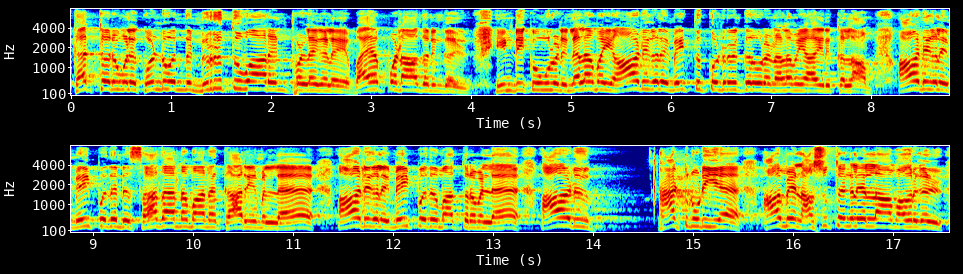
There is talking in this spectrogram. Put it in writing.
கர்த்தர் உங்களை கொண்டு வந்து நிறுத்துவார் என் பிள்ளைகளே. பயப்படாதிருங்கள். இன்றைக்கு உங்களுடைய நிலைமை ஆடுகளை மேய்த்து கொண்டிருக்கிற ஒரு நிலைமையாக இருக்கலாம். ஆடுகளை மேய்ப்பது என்று சாதாரணமான காரியம் ஆடுகளை மேய்ப்பது மாத்திரமல்ல. ஆடு ஆட்டினுடைய ஆமேல் அசுத்தங்கள் எல்லாம் அவர்கள்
